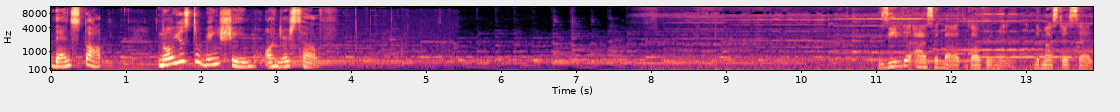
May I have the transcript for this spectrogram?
then stop. No use to bring shame on yourself. Zilu asked about government. The master said,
